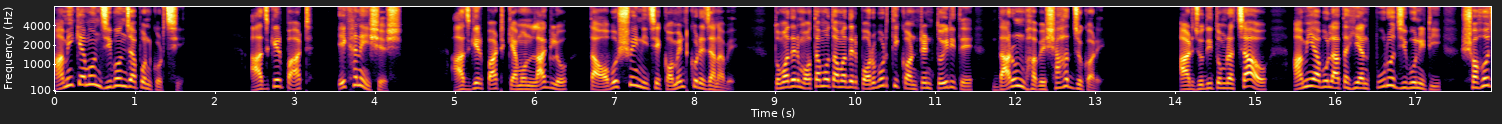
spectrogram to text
আমি কেমন জীবনযাপন করছি? আজকের পাঠ এখানেই শেষ। আজকের পাঠ কেমন লাগল তা অবশ্যই নিচে কমেন্ট করে জানাবে। তোমাদের মতামত আমাদের পরবর্তী কন্টেন্ট তৈরিতে দারুণভাবে সাহায্য করে। আর যদি তোমরা চাও, আমি আবুল আতাহিয়ান পুরো জীবনীটি সহজ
